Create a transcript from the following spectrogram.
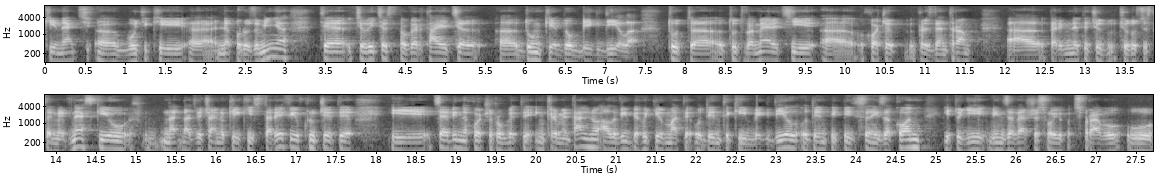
кінець е, будь-які е, непорозуміння, це цілиться повертається е, думки до big deal. Тут, е, тут в Америці е, хоче президент Трамп перемінити цю, цю систему внесків, на- надзвичайну кількість тарифів включити. І це він не хоче робити інкрементально, але він би хотів мати один такий deal, один підписаний закон, і тоді він завершить свою справу у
